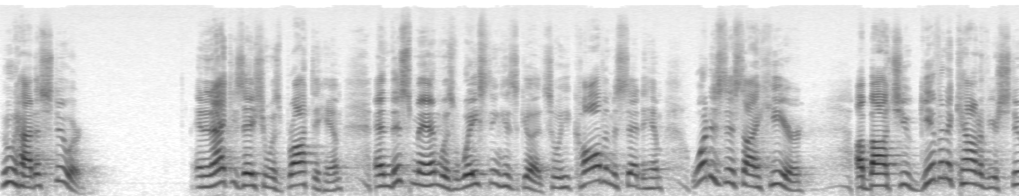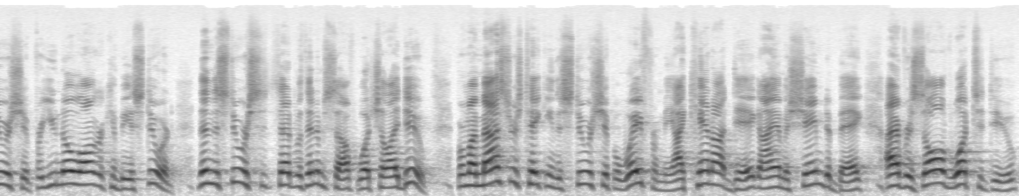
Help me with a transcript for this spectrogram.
who had a steward. And an accusation was brought to him, and this man was wasting his goods. So he called him and said to him, What is this I hear? About you, give an account of your stewardship, for you no longer can be a steward. Then the steward said within himself, What shall I do? For my master is taking the stewardship away from me. I cannot dig, I am ashamed to beg. I have resolved what to do,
